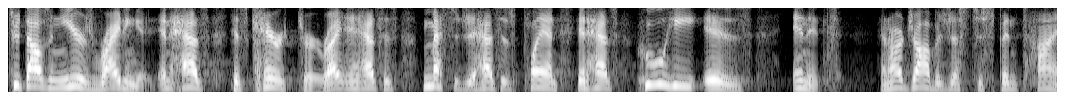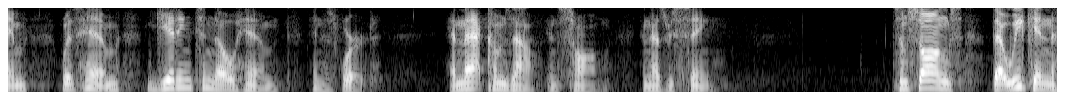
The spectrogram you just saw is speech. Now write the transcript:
2,000 years writing it and has His character, right? It has His message, it has His plan, it has who He is in it. And our job is just to spend time with Him, getting to know Him in His Word. And that comes out in song and as we sing. Some songs that we can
